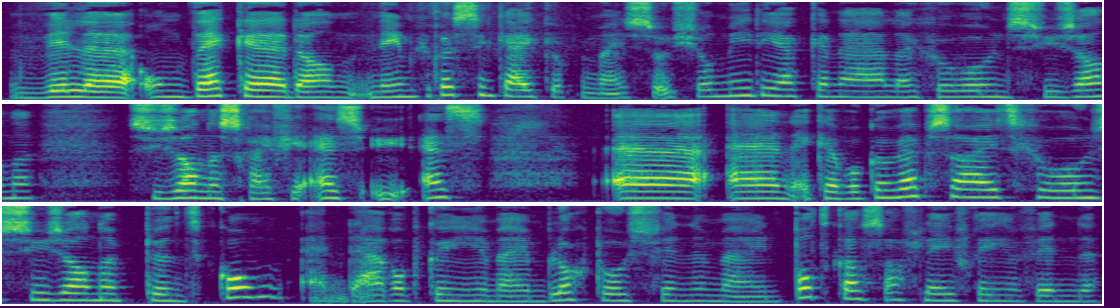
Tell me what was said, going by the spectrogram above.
willen ontdekken, dan neem gerust een kijkje op mijn social media kanalen. Gewoon Suzanne. Suzanne schrijf je S-U-S. Uh, en ik heb ook een website, gewoon suzanne.com. En daarop kun je mijn blogpost vinden, mijn podcastafleveringen vinden.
